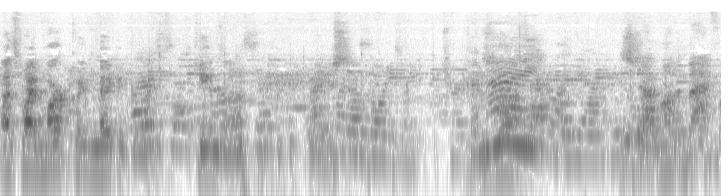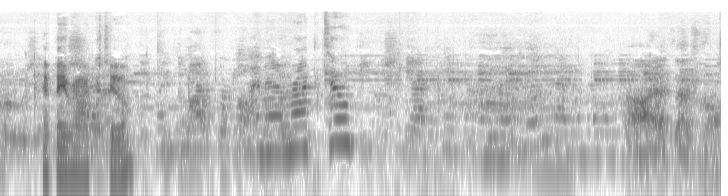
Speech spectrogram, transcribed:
That's why Mark couldn't make it to my team's on. Good night. Was that running back for, was it? Pepe Rock too. They kicked him out of football. I'm in rock too. Oh, that's that's wrong.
